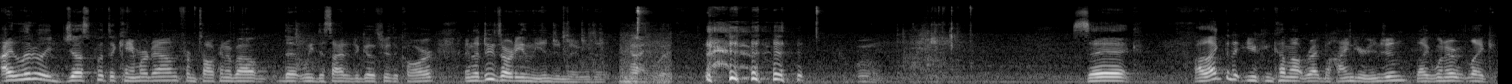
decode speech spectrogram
I literally just put the camera down from talking about that we decided to go through the car, and the dude's already in the engine bay with it. Night with. Kaboom. Sick. I like that you can come out right behind your engine. Like whenever, like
